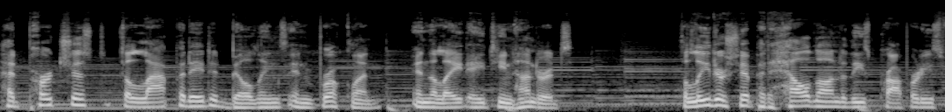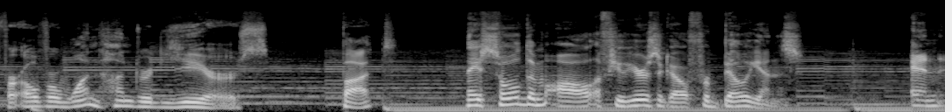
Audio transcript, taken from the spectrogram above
had purchased dilapidated buildings in Brooklyn in the late 1800s. The leadership had held onto these properties for over 100 years, but they sold them all a few years ago for billions. And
